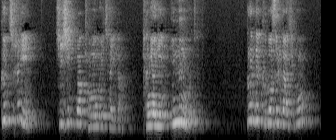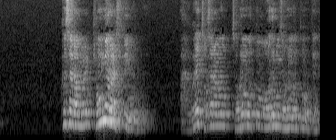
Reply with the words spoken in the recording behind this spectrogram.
그 차이, 지식과 경험의 차이가 당연히 있는 거죠. 그런데 그것을 가지고 그 사람을 경멸할 수도 있는 거예요. 아, 왜 저 사람은 저런 것도 어른이 저런 것도 못해?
